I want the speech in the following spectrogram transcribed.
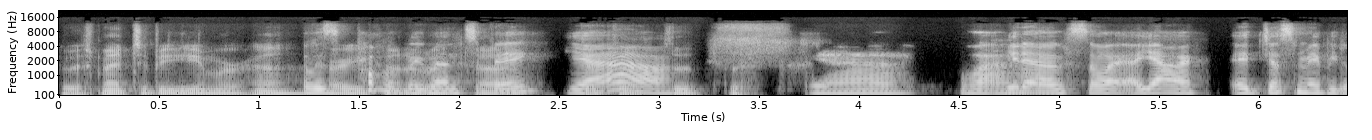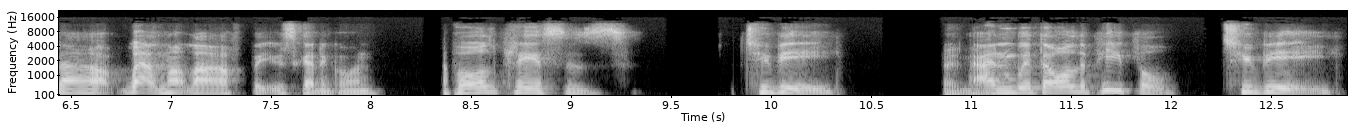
It was meant to be humor, huh? It was Very probably kind of meant like, to be. Yeah. The, the, the, yeah. Wow. You know, so I, yeah, it just made me laugh. Well, not laugh, but it was kind of going, of all the places to be, and with all the people to be.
